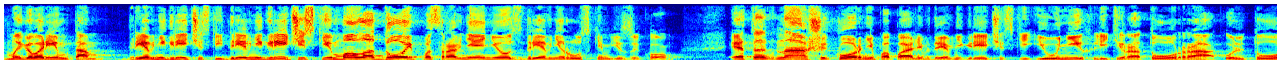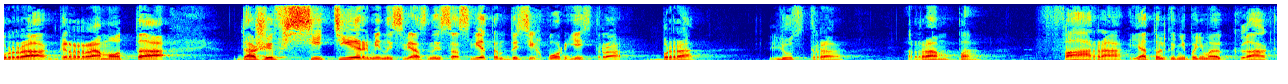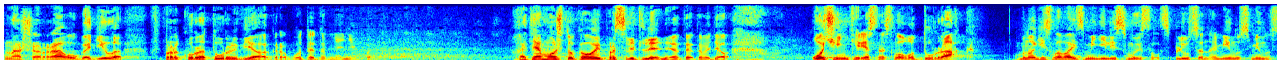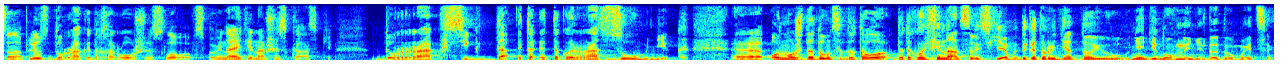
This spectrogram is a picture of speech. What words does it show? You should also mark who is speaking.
Speaker 1: Мы говорим там древнегреческий. Древнегреческий молодой по сравнению с древнерусским языком. Это наши корни попали в древнегреческий, и у них литература, культура, грамота, даже все термины, связанные со светом, до сих пор есть ра. Бра, люстра, рампа, фара. Я только не понимаю, как наша ра угодила в прокуратуры Виагра. Вот это мне не понятно. Хотя, может, у кого и просветление от этого дела. Очень интересное слово «дурак». Многие слова изменили смысл. С плюса на минус, минуса на плюс. Дурак – это хорошее слово. Вспоминайте наши сказки. Дурак всегда, это, это такой разумник. Э, он может додуматься до того, до такой финансовой схемы, до которой ни, одной, ни один умный не додумается.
